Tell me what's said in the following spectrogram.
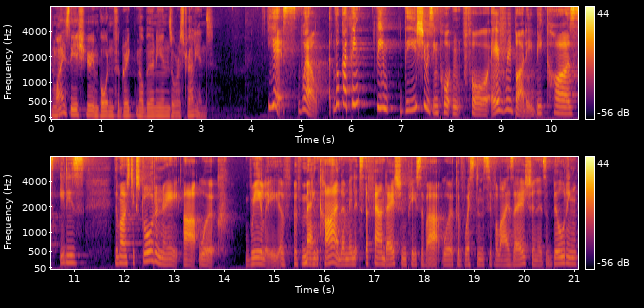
And why is the issue important for Greek Melburnians or Australians? Yes, well, look, I think the the issue is important for everybody because it is the most extraordinary artwork really of, of mankind. I mean, it's the foundation piece of artwork of Western civilization. It's a building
